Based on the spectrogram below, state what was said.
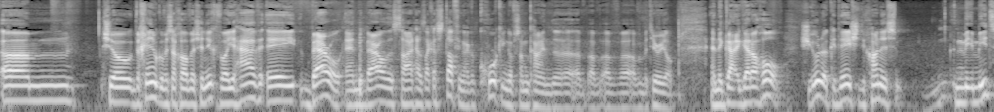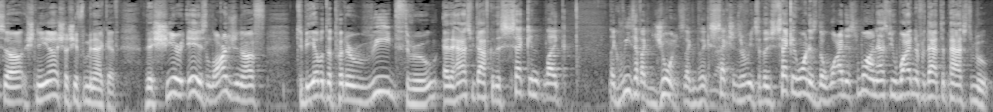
Um, so you have a barrel, and the barrel on the side has like a stuffing, like a corking of some kind of, of, of, of a material, and the guy got a hole. The shear is large enough to be able to put a reed through, and it has to be after the second like like reeds have like joints, like like right. sections of reeds. So the second one is the widest one. It has to be wide enough for that to pass through.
